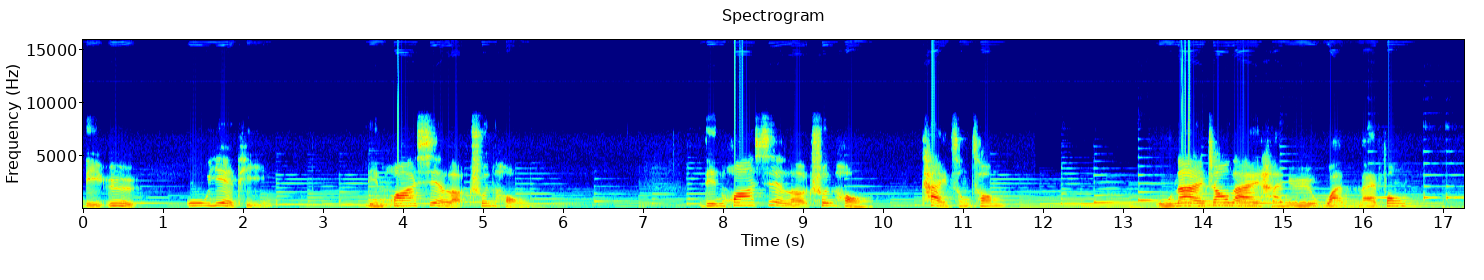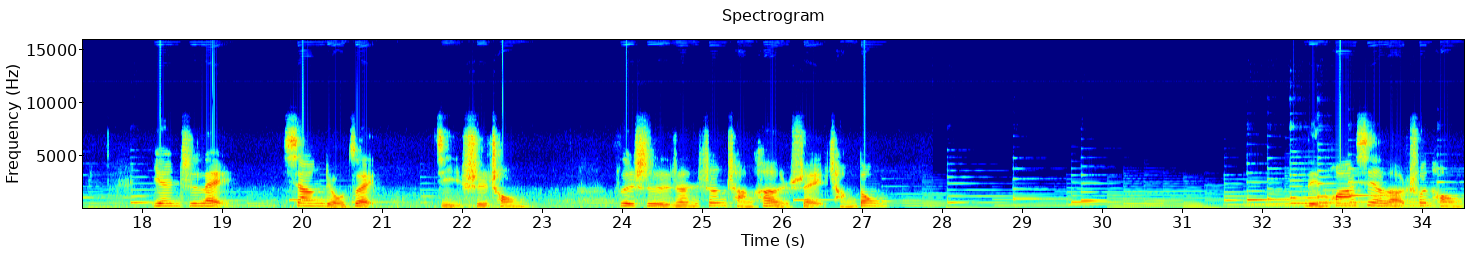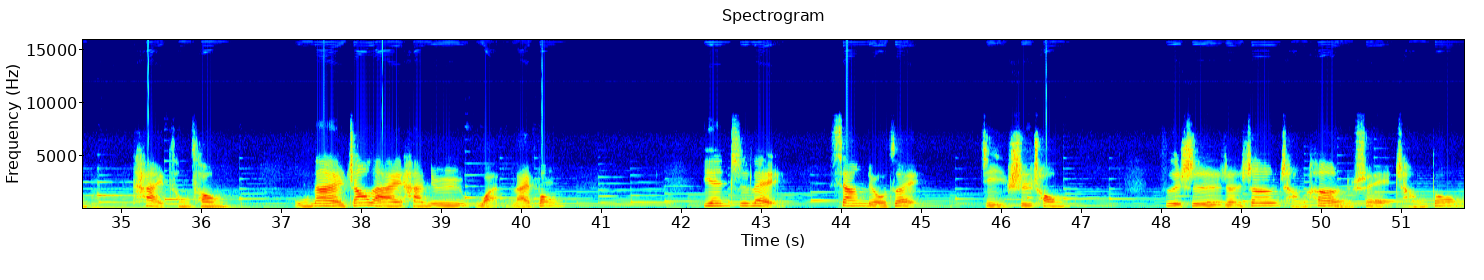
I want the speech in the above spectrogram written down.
李煜《乌夜啼》：林花谢了春红，林花谢了春红，太匆匆。无奈朝来寒雨晚来风。胭脂泪，香留醉，几时重？自是人生长恨水长东。林花谢了春红，太匆匆。无奈朝来寒雨晚来风。胭脂泪，香留醉，几时重？自是人生长恨水长东。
